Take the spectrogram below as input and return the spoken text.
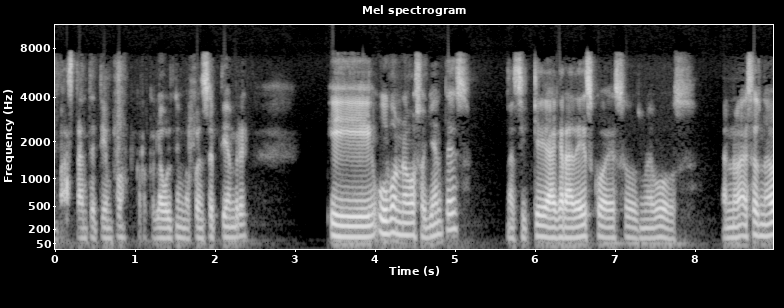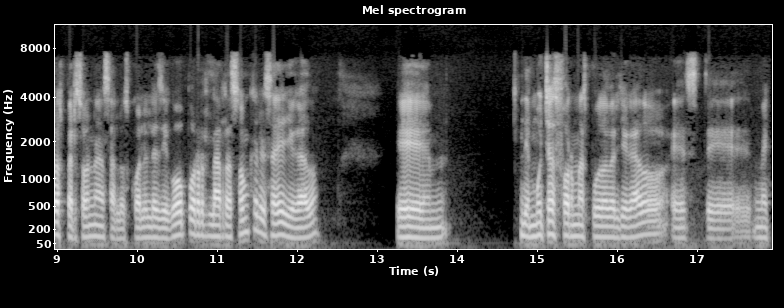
en bastante tiempo, creo que la última fue en septiembre, y hubo nuevos oyentes, así que agradezco a esos nuevos a esas nuevas personas a los cuales les llegó por la razón que les haya llegado. Em, de muchas formas pudo haber llegado. Este, me,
